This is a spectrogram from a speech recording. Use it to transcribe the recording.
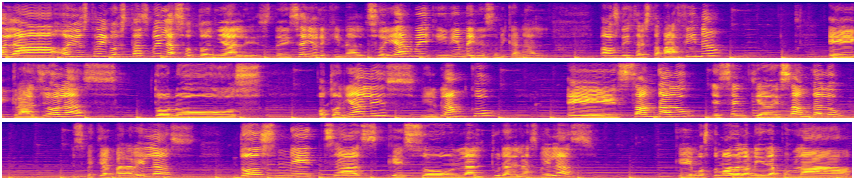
Hola, hoy os traigo estas velas otoñales de diseño original. Soy Arbe y bienvenidos a mi canal. Vamos a utilizar esta parafina, eh, crayolas, tonos otoñales y el blanco, eh, sándalo, esencia de sándalo, especial para velas, dos mechas que son la altura de las velas, que hemos tomado la medida por la,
